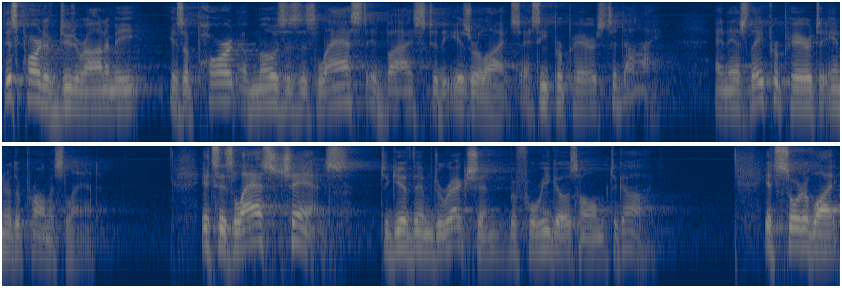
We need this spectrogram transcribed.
This part of Deuteronomy is a part of Moses' last advice to the Israelites as he prepares to die and as they prepare to enter the promised land. It's his last chance to give them direction before he goes home to God. It's sort of like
